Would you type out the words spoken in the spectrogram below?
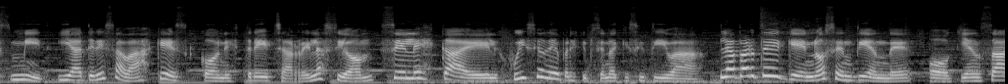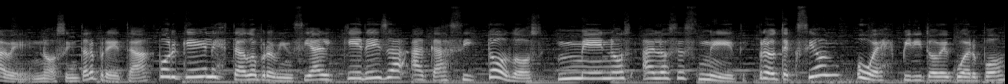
Smith y a Teresa Vázquez, con estrecha relación, se les cae el juicio de prescripción adquisitiva. La parte que no se entiende, o quién sabe, no se interpreta, porque el Estado provincial querella a casi todos, menos a los Smith. ¿Protección o espíritu de cuerpo?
